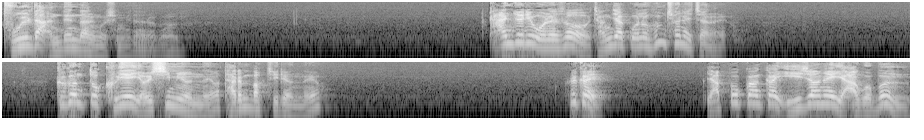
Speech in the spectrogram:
둘 다 안 된다는 것입니다, 여러분. 간절히 원해서 장자권을 훔쳐냈잖아요. 그건 또 그의 열심이었네요. 다른 박질이었네요. 그러니까 야복강가 이전의 야곱은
